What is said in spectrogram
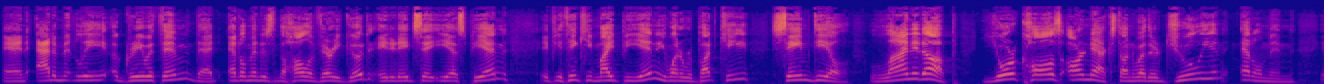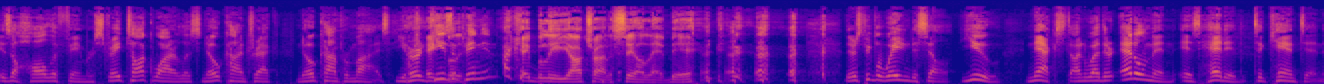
and adamantly agree with him that Edelman is in the Hall of Very Good, 888 say ESPN. If you think he might be in and you want to rebut Key, same deal. Line it up. Your calls are next on whether Julian Edelman is a Hall of Famer. Straight Talk Wireless, no contract, no compromise. You heard Key's believe- opinion? I can't believe y'all trying to sell that, man. There's people waiting to sell. You next on whether Edelman is headed to Canton.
